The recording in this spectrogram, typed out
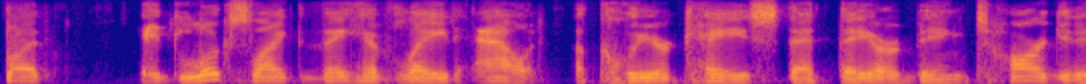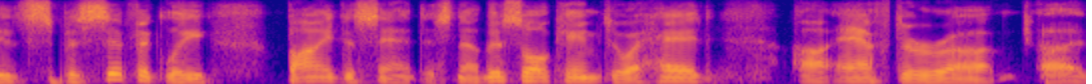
But it looks like they have laid out a clear case that they are being targeted specifically by DeSantis. Now, this all came to a head uh, after uh, uh,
